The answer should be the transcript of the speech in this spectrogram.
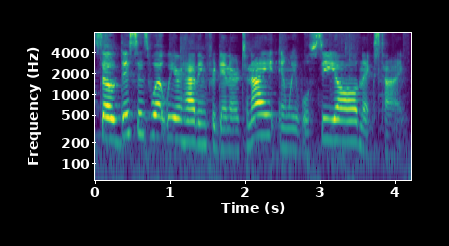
So this is what we are having for dinner tonight and we will see y'all next time.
